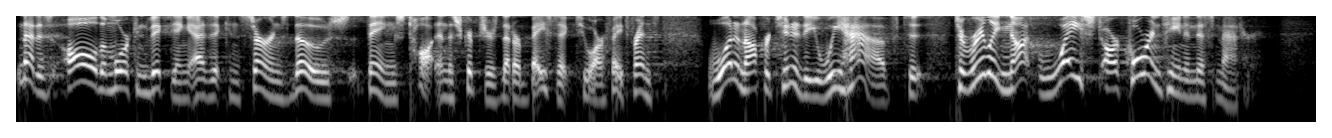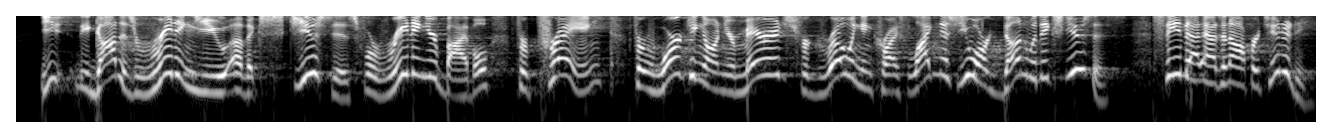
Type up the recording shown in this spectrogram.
And that is all the more convicting as it concerns those things taught in the scriptures that are basic to our faith. Friends, what an opportunity we have to, to really not waste our quarantine in this matter. You, God is ridding you of excuses for reading your Bible, for praying, for working on your marriage, for growing in Christ's likeness. You are done with excuses. See that as an opportunity.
